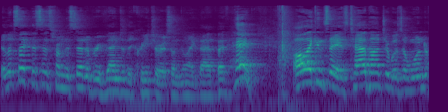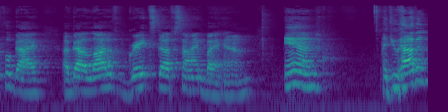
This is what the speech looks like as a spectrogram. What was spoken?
It looks like this is from the set of Revenge of the Creature or something like that. But hey, all I can say is Tab Hunter was a wonderful guy. I've got a lot of great stuff signed by him. And if you haven't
